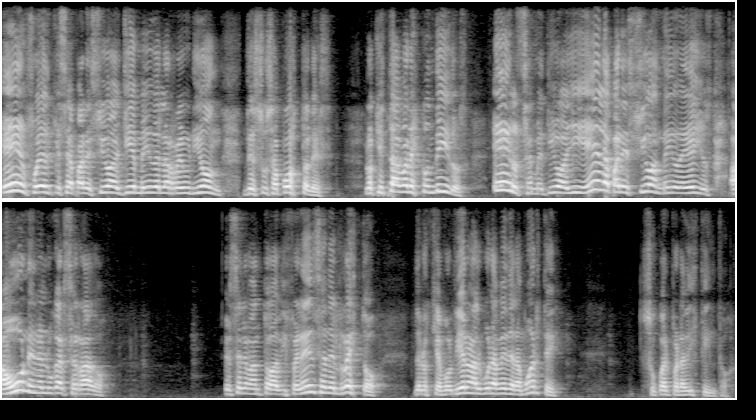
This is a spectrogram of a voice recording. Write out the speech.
Él fue el que se apareció allí en medio de la reunión de sus apóstoles, los que estaban escondidos. Él se metió allí, Él apareció en medio de ellos, aún en el lugar cerrado. Él se levantó, a diferencia del resto de los que volvieron alguna vez de la muerte, su cuerpo era distinto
